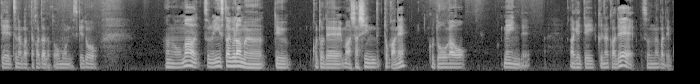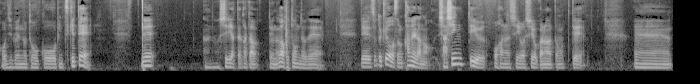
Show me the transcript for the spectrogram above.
でつながった方だと思うんですけどあのまあそのインスタグラムっていうことで、まあ、写真とかねこう動画をメインで上げていく中でその中でこう自分の投稿を見つけてであの知り合った方っていうのがほとんどででちょっと今日はそのカメラの写真っていうお話をしようかなと思ってて、えー、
